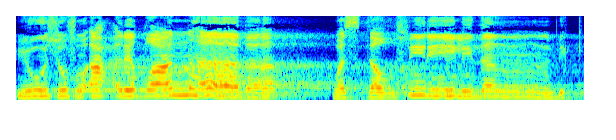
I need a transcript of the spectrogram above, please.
يوسف أعرض عن هذا واستغفري لذنبك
